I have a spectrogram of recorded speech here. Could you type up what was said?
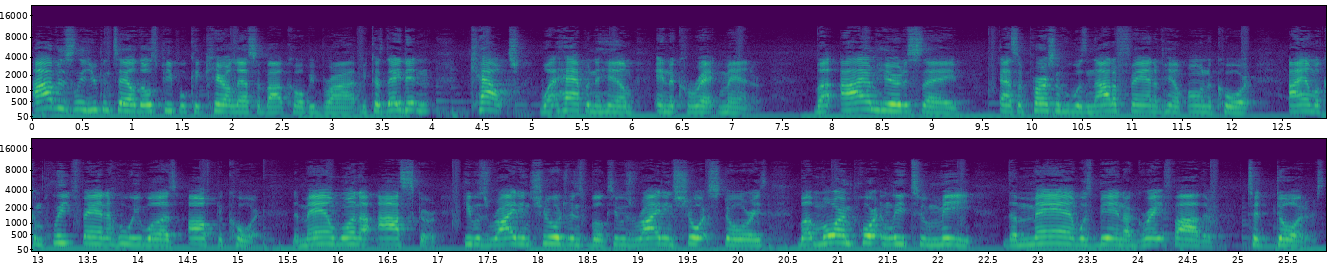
Obviously, you can tell those people could care less about Kobe Bryant because they didn't couch what happened to him in the correct manner. But I am here to say, as a person who was not a fan of him on the court, I am a complete fan of who he was off the court. The man won an Oscar. He was writing children's books. He was writing short stories. But more importantly to me, the man was being a great father to daughters.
